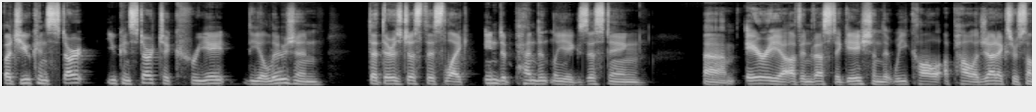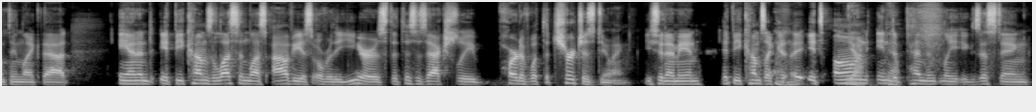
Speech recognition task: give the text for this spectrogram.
but you can start you can start to create the illusion that there's just this like independently existing um, area of investigation that we call apologetics or something like that. And it becomes less and less obvious over the years that this is actually part of what the church is doing. You see what I mean? It becomes like mm-hmm. a, its own yeah, independently yeah. existing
